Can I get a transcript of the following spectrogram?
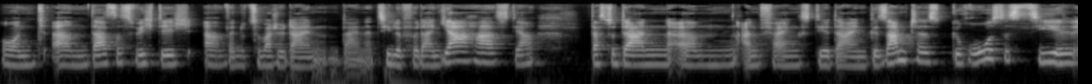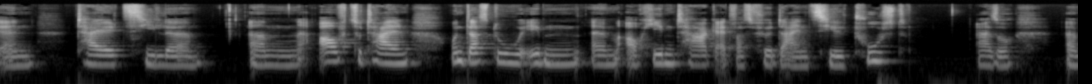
Und ähm, das ist wichtig, äh, wenn du zum Beispiel dein, deine Ziele für dein Jahr hast, ja, dass du dann ähm, anfängst, dir dein gesamtes großes Ziel in Teilziele ähm, aufzuteilen und dass du eben ähm, auch jeden Tag etwas für dein Ziel tust. Also äh,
